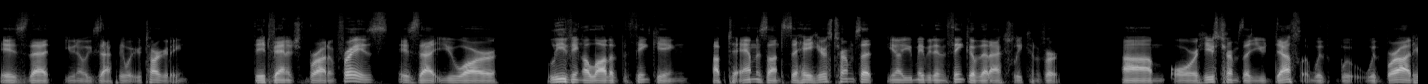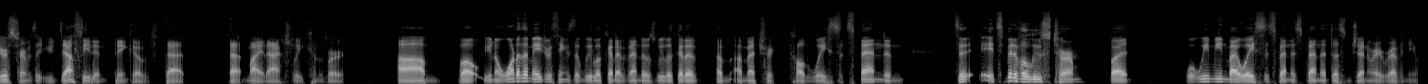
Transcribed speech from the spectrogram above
is that you know exactly what you're targeting. The advantage of broad and phrase is that you are leaving a lot of the thinking up to Amazon to say, hey, here's terms that you know you maybe didn't think of that actually convert. Um, or here's terms that you definitely with with broad, here's terms that you definitely didn't think of that that might actually convert. Um, but you know, one of the major things that we look at at Vendos, we look at a, a, a metric called wasted spend, and it's a it's a bit of a loose term, but what we mean by wasted spend is spend that doesn't generate revenue,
